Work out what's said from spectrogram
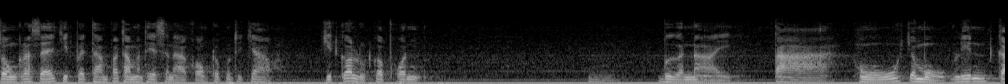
ทรงกระแสจิตไปตามพระธรรมเทศนาของพระพุทธเจ้า จิตก็หลุดก็พ้น เบื่อหน่ายตา หู จมูก ลิ้นก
